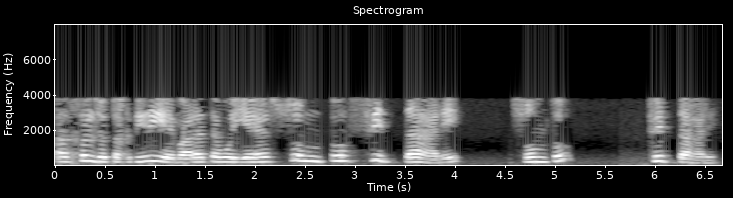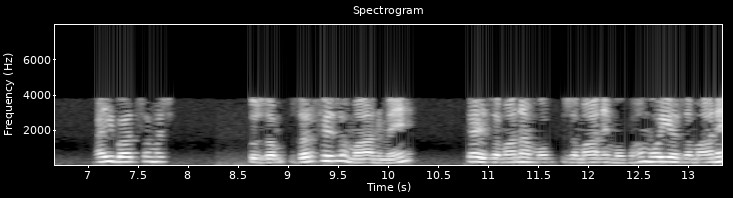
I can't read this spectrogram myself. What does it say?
اصل جو تقدیری عبارت ہے، وہ یہ ہے، سم تو فت دہرے سم تو فت دہرے آئی بات سمجھ؟ تو ظرف زمان میں چاہے زمانہ زمان مبہم ہو یا زمانے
